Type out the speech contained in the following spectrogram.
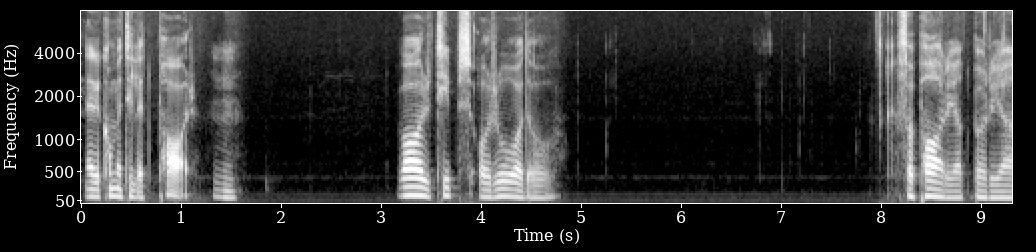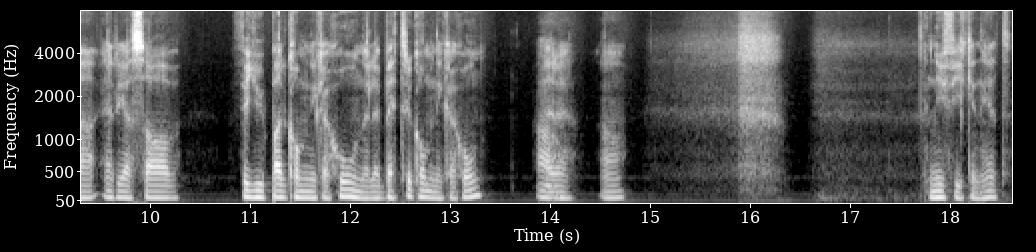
när det kommer till ett par. Mm. Vad har du tips och råd och för par är att börja en resa av fördjupad kommunikation eller bättre kommunikation. Ja. Det, ja. Nyfikenhet.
